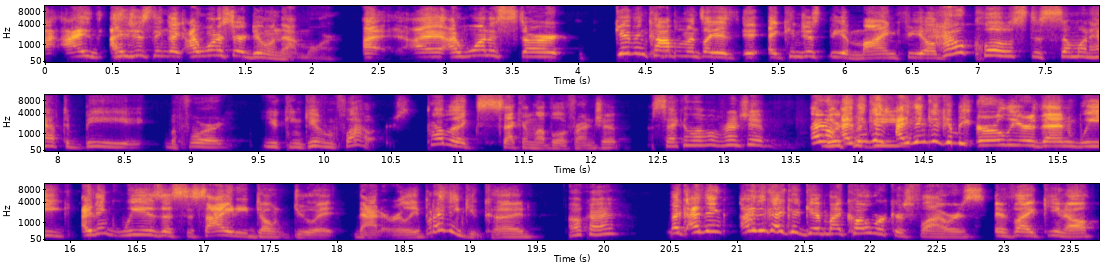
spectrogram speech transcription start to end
I, I I just think like I want to start doing that more. I I, I want to start giving compliments like it, it, it can just be a minefield. How close does someone have to be before you can give them flowers? Probably like second level of friendship. Second level of friendship. I don't. I think would it, I think it could be earlier than we. I think we as a society don't do it that early, but I think you could. Okay. Like I think I think I could give my coworkers flowers if like you know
